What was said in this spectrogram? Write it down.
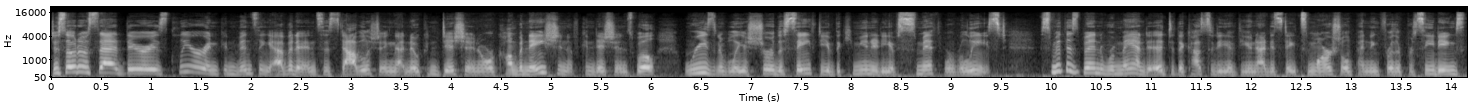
DeSoto said there is clear and convincing evidence establishing that no condition or combination of conditions will reasonably assure the safety of the community if Smith were released. Smith has been remanded to the custody of the United States Marshal pending further proceedings.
